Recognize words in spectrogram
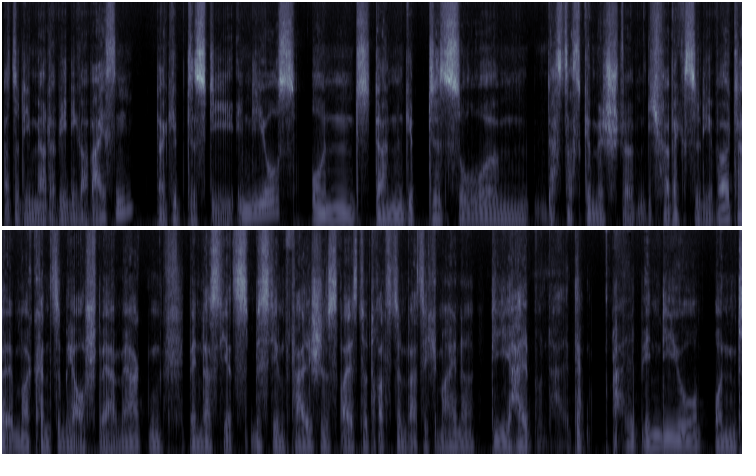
also die mehr oder weniger Weißen. Da gibt es die Indios und dann gibt es so, ähm, dass das Gemischte. Ich verwechsel die Wörter immer, kannst du mir auch schwer merken. Wenn das jetzt ein bisschen falsch ist, weißt du trotzdem, was ich meine. Die halb und halb. Halb Indio und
